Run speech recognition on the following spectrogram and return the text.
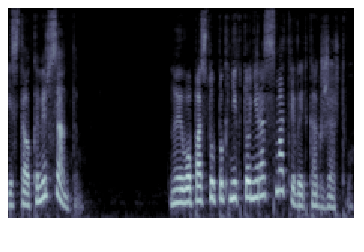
и стал коммерсантом. Но его поступок никто не рассматривает как жертву.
